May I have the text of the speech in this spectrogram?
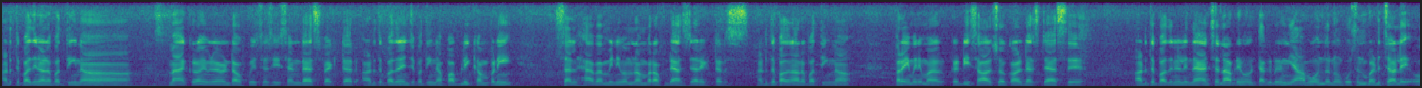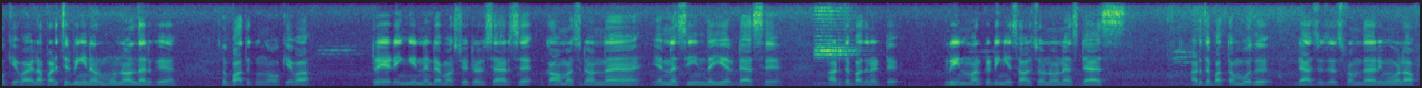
அடுத்து பதினாலு பார்த்தீங்கன்னா macro invent of business is and dash factor அடுத்து பதினஞ்சு பார்த்தீங்கன்னா public company shall have a minimum number of dash directors அடுத்து பதினாறு பார்த்தீங்கன்னா primary market is also call dash dash அடுத்து பதினேழு இந்த ஆன்சர்லாம் அப்படியே உங்களுக்கு டக்கு ஞாபகம் வந்துடணும். கொஸ்டின் படித்தாலே ஓகேவா எல்லாம் படிச்சிருப்பீங்கன்னா ஒரு மூணு நாள் தான் இருக்குது ஸோ பார்த்துக்குங்க ஓகேவா trading in demonstrative shares commerce on NSC இந்த இயர் டேஸு அடுத்து பதினெட்டு green marketing is also known as dash அடுத்து பத்தொம்போது dash results from the removal of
